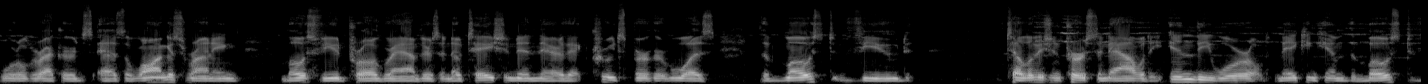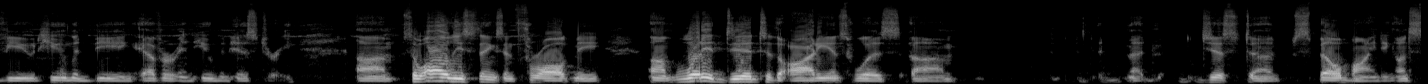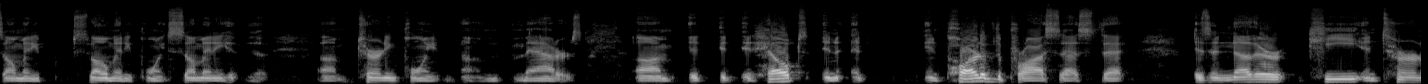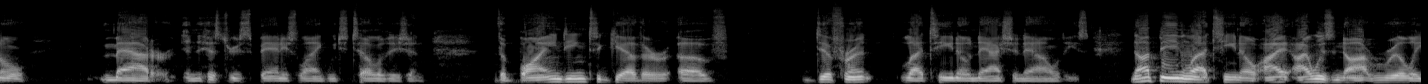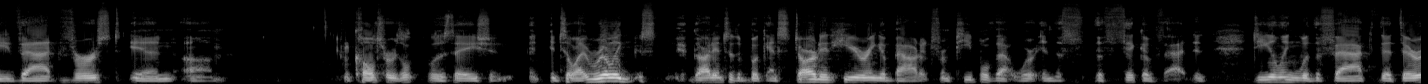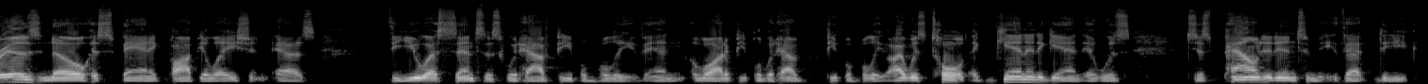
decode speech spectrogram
World Records as the longest running, most viewed program. There's a notation in there that Kreutzberger was the most viewed television personality in the world, making him the most viewed human being ever in human history. Um, so all these things enthralled me. Um, what it did to the audience was um, just uh, spellbinding on so many so many points, so many uh, um, turning point um, matters. Um, it, it, it helped in, in in part of the process that is another key internal matter in the history of Spanish language television the binding together of different Latino nationalities. Not being Latino, I, I was not really that versed in um, culturalization until I really got into the book and started hearing about it from people that were in the, the thick of that and dealing with the fact that there is no Hispanic population as the US Census would have people believe, and a lot of people would have people believe. I was told again and again, it was just pounded into me that the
